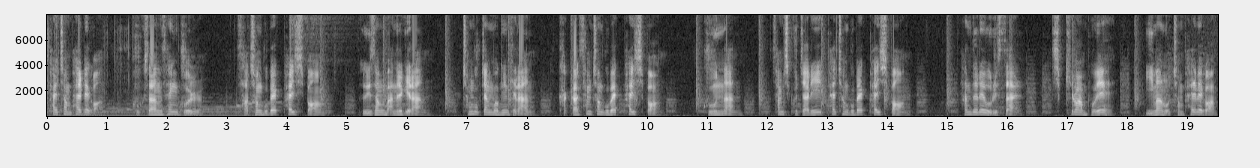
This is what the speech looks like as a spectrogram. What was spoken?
8,800원, 국산 생굴 4,980원, 의성 마늘 계란, 청국장 먹인 계란 각각 3,980원, 구운 난 39짜리 8,980원, 한 들의 우리쌀 10kg 한 포에 25,800원,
